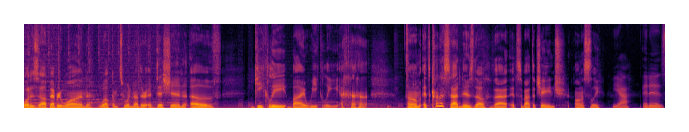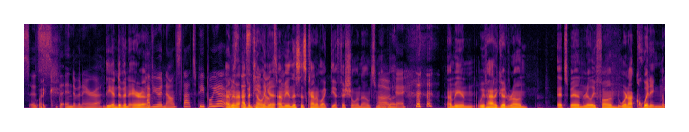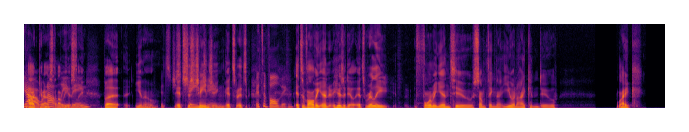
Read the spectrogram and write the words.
What is up, everyone? Welcome to another edition of Geekly Bi-Weekly. um, it's kind of sad news though that it's about to change. Honestly, Yeah, it is. It's Like- the end of an era. the end of an era. Have you announced that to people yet? I mean, I've been telling it. I mean, this is kind of like the official announcement. oh, but okay. I mean, we've had a good run. It's been really fun. We're not quitting the yeah, podcast, we're not obviously, leaving. But you know, It's just it's just changing. It's it's It's evolving. it's evolving and here's the deal it's really forming into something that you and i can do like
